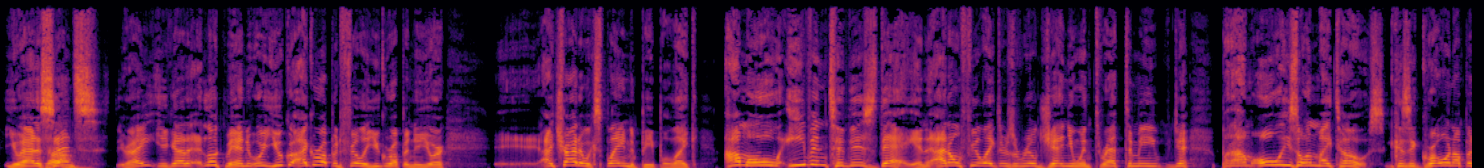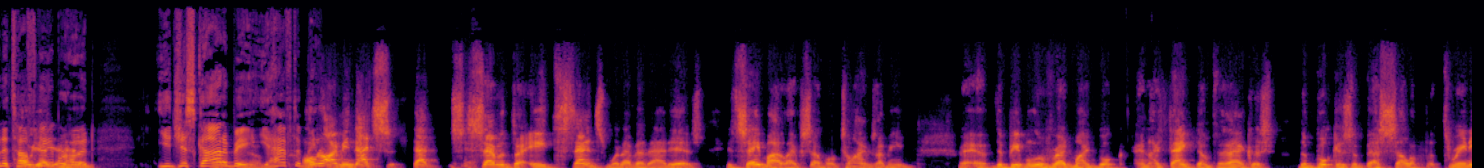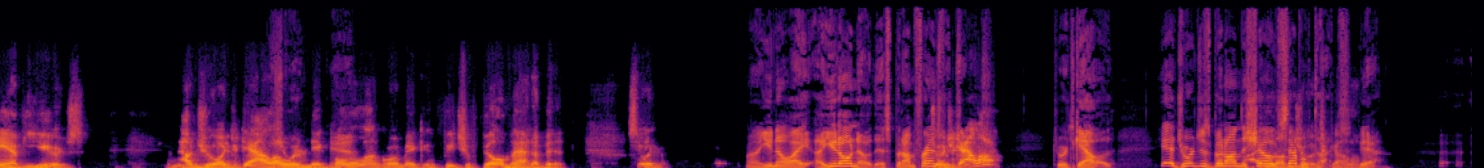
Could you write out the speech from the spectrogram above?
you had a Yeah. sense, right? You got to look, man. You, I grew up in Philly. You grew up in New York. I try to explain to people, like I'm all even to this day, and I don't feel like there's a real genuine threat to me, but I'm always on my toes because growing up in a tough Oh, yeah, neighborhood, you just got to be. You have to be. Oh no, I mean that's that seventh or eighth sense, whatever that is. It saved my life several times. I mean, uh, the people who have read my book, and I thank them for that because the book is a bestseller for three and a half years. Now George Gallo Sure, and Nick yeah. Vallelonga are making feature film out of it. So it, Well, you know, I uh, you don't know this, but I'm friends George with George Gallo? George Gallo. Yeah, George has been on the I show love several George times. Gallo. Yeah.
